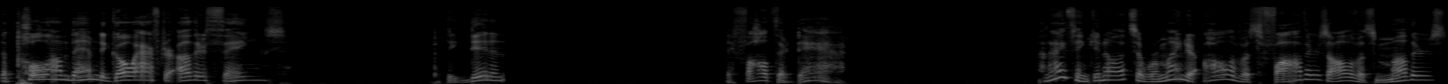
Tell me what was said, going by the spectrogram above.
the pull on them to go after other things? But they didn't. They followed their dad. And I think, you know, that's a reminder all of us fathers, all of us mothers.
